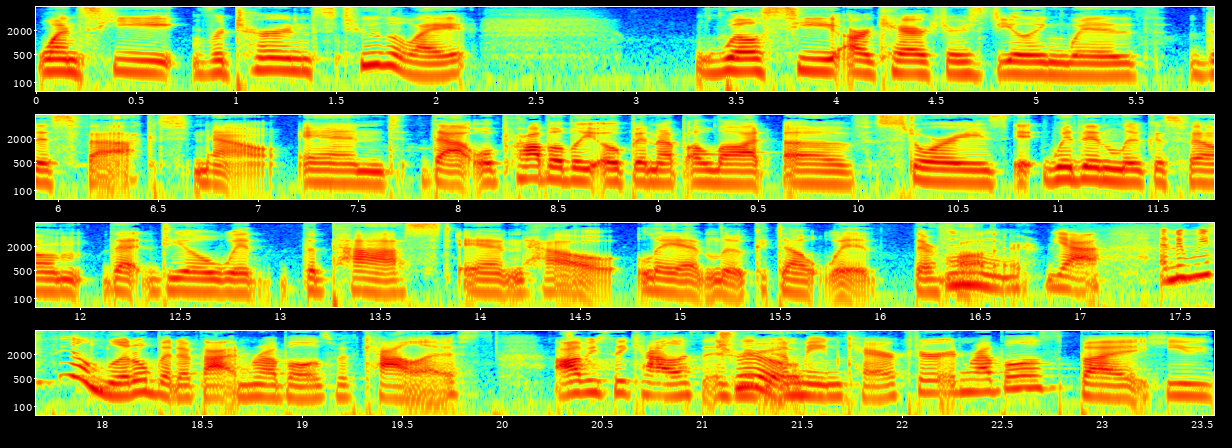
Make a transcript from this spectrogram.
Once he returns to the light, we'll see our characters dealing with this fact now. And that will probably open up a lot of stories within Lucasfilm that deal with the past and how Leia and Luke dealt with their mm-hmm. father. Yeah. And we see a little bit of that in Rebels with Kallus. Obviously, Kallus isn't True. a main character in Rebels, but he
